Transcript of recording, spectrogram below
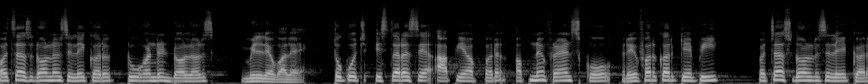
50 डॉलर से लेकर 200 डॉलर्स मिलने वाले हैं। तो कुछ इस तरह से आप यहाँ पर अपने फ्रेंड्स को रेफ़र करके भी पचास डॉलर से लेकर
